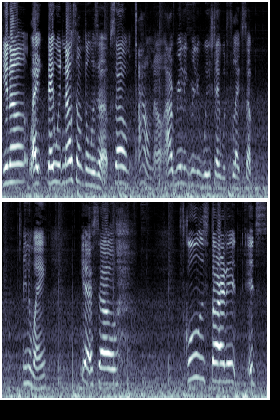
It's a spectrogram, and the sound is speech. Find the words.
You know, like they would know something was up. So I don't know. I really, really wish they would flex up. Anyway, yeah. So school has started. It's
